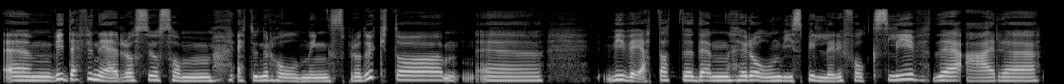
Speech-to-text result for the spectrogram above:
um, vi definerer oss jo som et underholdningsprodukt. og uh, vi vet at den rollen vi spiller i folks liv, det er eh,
